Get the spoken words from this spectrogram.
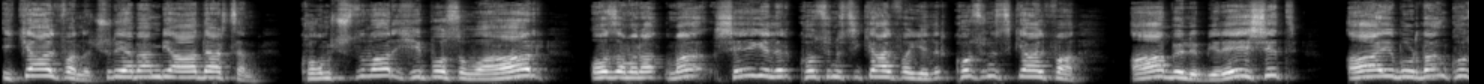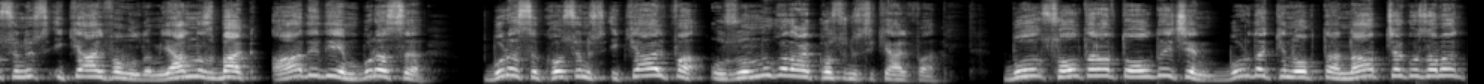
2 alfanın şuraya ben bir A dersem komşusu var hiposu var. O zaman aklıma şey gelir kosinüs 2 alfa gelir. Kosinüs 2 alfa A bölü 1'e eşit. A'yı buradan kosinüs 2 alfa buldum. Yalnız bak A dediğim burası. Burası kosinüs 2 alfa. Uzunluk olarak kosinüs 2 alfa. Bu sol tarafta olduğu için buradaki nokta ne yapacak o zaman?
